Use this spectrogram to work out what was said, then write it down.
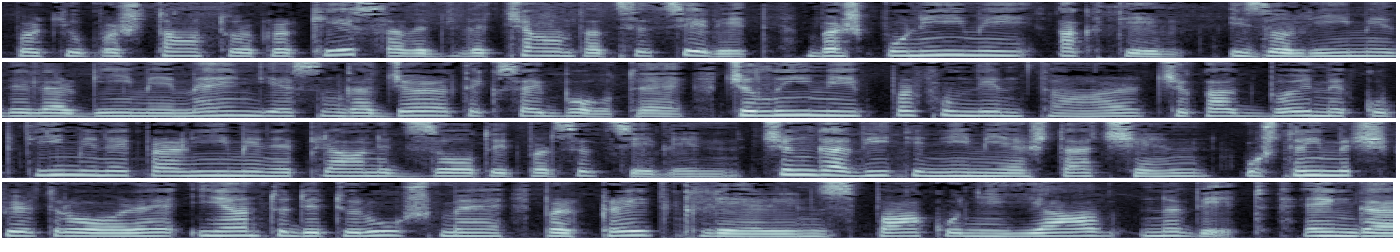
për t'iu përshtatur kërkesave të veçanta të secilit, bashkëpunimi aktiv, izolimi dhe largimi i mendjes nga gjërat e kësaj bote, qëllimi përfundimtar që ka të bëjë me kuptimin e pranimin e planit të Zotit për secilin. Që nga viti 1700, ushtrimet shpirtërore janë të detyrueshme për krejt klerin, së paku një javë në vit. e nga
